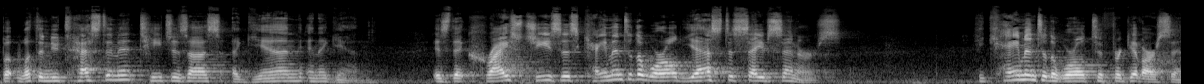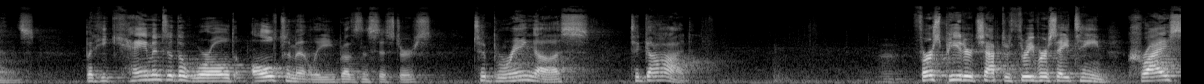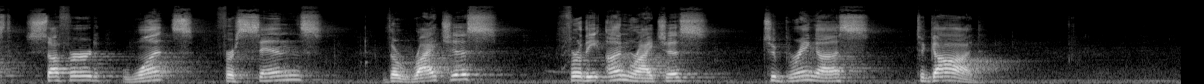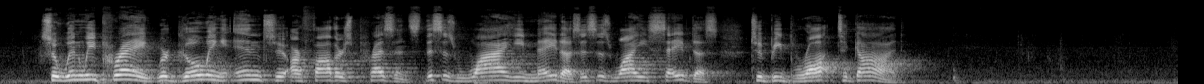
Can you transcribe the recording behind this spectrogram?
But what the New Testament teaches us again and again is that Christ Jesus came into the world, yes, to save sinners. He came into the world to forgive our sins, but He came into the world ultimately, brothers and sisters, to bring us to God. 1 Peter chapter 3 verse 18 Christ suffered once for sins the righteous for the unrighteous to bring us to God so when we pray, we're going into our Father's presence. This is why He made us, this is why He saved us, to be brought to God.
